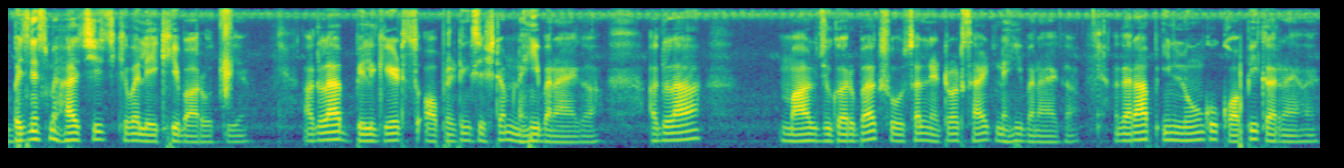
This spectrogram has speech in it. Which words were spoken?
बिज़नेस में हर चीज़ केवल एक ही बार होती है। अगला बिल गेट्स ऑपरेटिंग सिस्टम नहीं बनाएगा। अगला Mark Zuckerberg social network site नहीं बनाएगा। अगर आप इन लोगों को कॉपी कर रहे हैं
